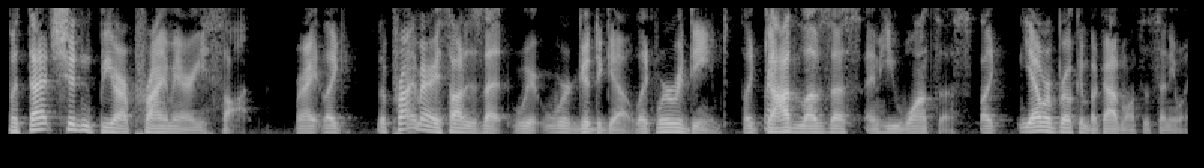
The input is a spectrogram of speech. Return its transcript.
but that shouldn't be our primary thought, right? Like, the primary thought is that we're we're good to go. Like we're redeemed. Like God loves us and He wants us. Like yeah, we're broken, but God wants us anyway.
